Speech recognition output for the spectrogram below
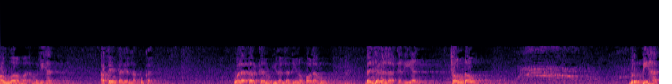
Allah Maha melihat apa yang kalian lakukan. Wala tarkanu ila alladziina zalamu. Dan janganlah kalian condong berpihak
